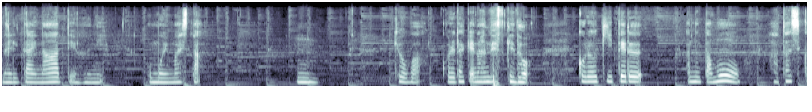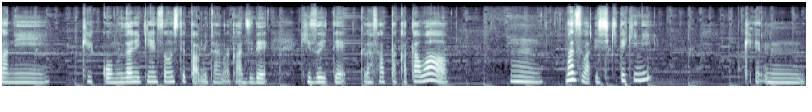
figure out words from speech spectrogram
なりたいなっていう風に思いました。うん、今日はこれだけなんですけど これを聞いてるあなたもあ確かに結構無駄に謙遜してたみたいな感じで気づいてくださった方は、うん、まずは意識的に「うん、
